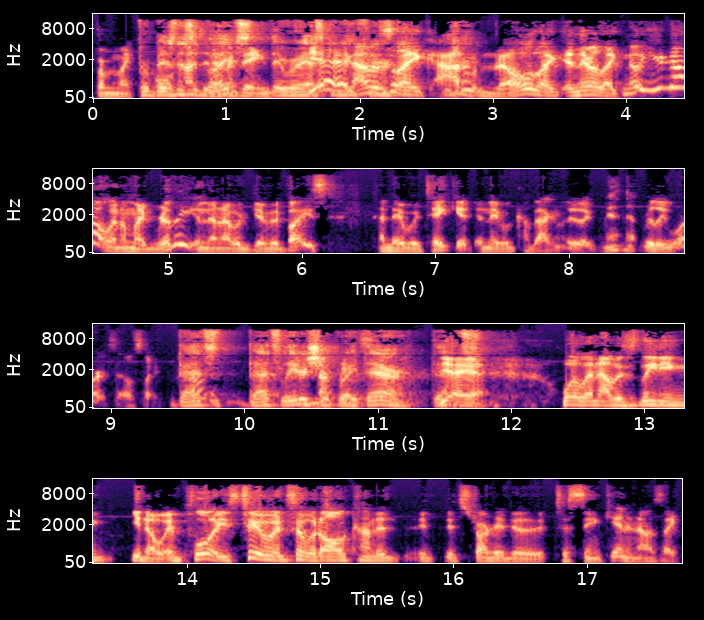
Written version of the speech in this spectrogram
from like for business advice. They were asking yeah, and I was like, I don't know, like, and they're like, no, you know, and I'm like, really? And then I would give advice, and they would take it, and they would come back and they're like, man, that really works. I was like, that's oh, that's leadership nice. right there. That's, yeah, yeah well and i was leading you know employees too and so it all kind of it, it started to, to sink in and i was like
